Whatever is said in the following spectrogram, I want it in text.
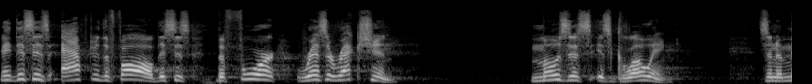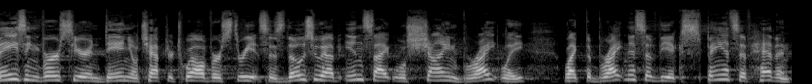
This is after the fall, this is before resurrection. Moses is glowing. It's an amazing verse here in Daniel chapter 12, verse 3. It says, Those who have insight will shine brightly like the brightness of the expanse of heaven,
